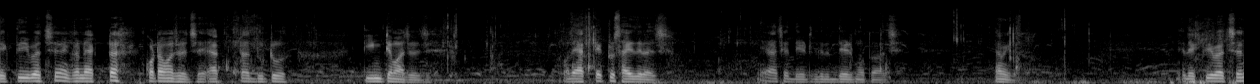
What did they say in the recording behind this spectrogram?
দেখতেই পাচ্ছেন এখানে একটা কটা মাছ হয়েছে। একটা দুটো তিনটে মাছ হয়েছে। মানে একটা একটু সাইজের আছে। আছে দেড় দেড় মতো আছে। আমি দেখতেই পাচ্ছেন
